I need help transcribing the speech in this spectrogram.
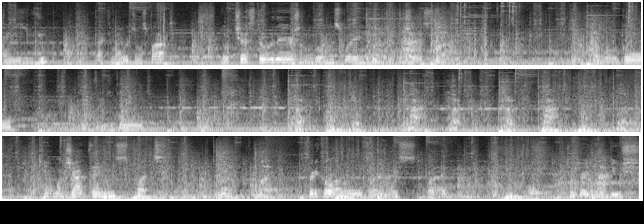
I can just zoop back to my original spot. No chest over there, so I'm going this way. Chest. Couple of gold. Things gold. Can't one-shot things, but critical others are nice. Well, I jumped right into the douche.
